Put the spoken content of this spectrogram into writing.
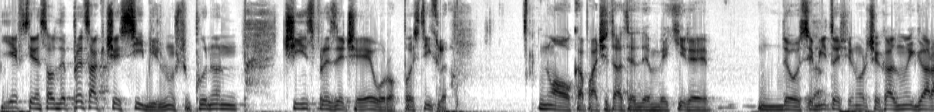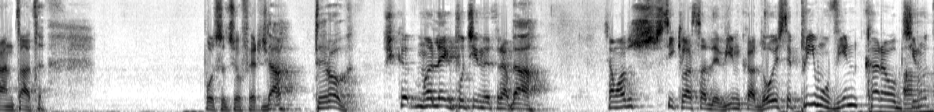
ieftine sau de preț accesibil, nu știu, până în 15 euro pe sticlă, nu au o capacitate de învechire deosebită da. și în orice caz nu e garantată. Poți să-ți oferi ceva? Da, te rog. Și că mă leg puțin de treabă. Da. Ți-am adus sticla asta de vin cadou. Este primul vin care a obținut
